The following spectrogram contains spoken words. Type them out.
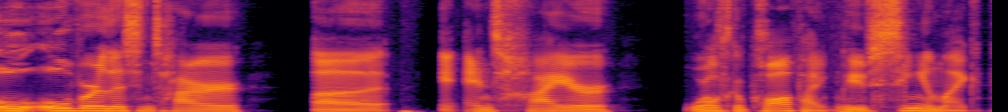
o- over this entire uh entire World Cup qualifying, we've seen like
